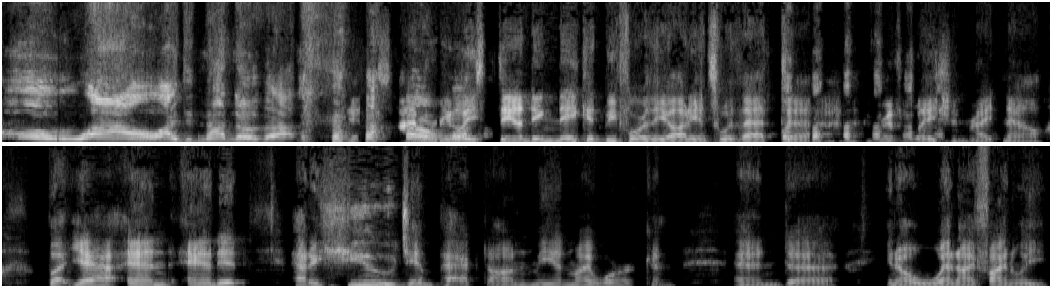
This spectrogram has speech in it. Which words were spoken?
Oh wow! I did not know that. yes, I'm oh, really wow. standing naked before the audience with that uh, revelation right now. But yeah, and and it had a huge impact on me and my work. And and uh, you know when I finally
